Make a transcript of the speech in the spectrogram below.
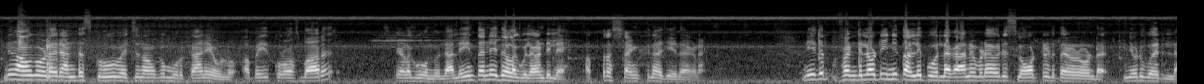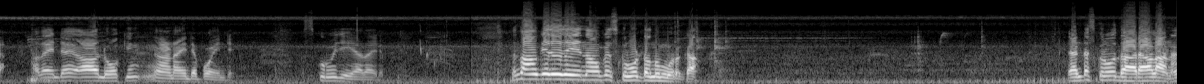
ഇനി നമുക്കിവിടെ രണ്ട് സ്ക്രൂ വെച്ച് നമുക്ക് മുറുക്കാനേ ഉള്ളൂ. അപ്പോൾ ഈ ക്രോസ് ബാർ ഇളകുമൊന്നുമില്ല അല്ലെങ്കിൽ തന്നെ ഇത് ഇളകില്ല കണ്ടില്ലേ? അത്ര സ്ട്രെങ്ത്തിനാണ് ചെയ്തേക്കണേ. ഇനി ഇത് ഫ്രണ്ടിലോട്ട് ഇനി തള്ളി പോരില്ല. കാരണം ഇവിടെ ഒരു സ്ലോട്ട് എടുത്തതുകൊണ്ട് ഇങ്ങോട്ട് വരില്ല. അതതിന്റെ ആ ലോക്കിംഗ് ആണ് അതിന്റെ പോയിന്റ് സ്ക്രൂ ചെയ്യാതായാലും നമുക്കിത് നമുക്ക് സ്ക്രൂ ഇട്ടൊന്ന് മുറുക്കാം. രണ്ട് സ്ക്രൂ ധാരാളമാണ്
